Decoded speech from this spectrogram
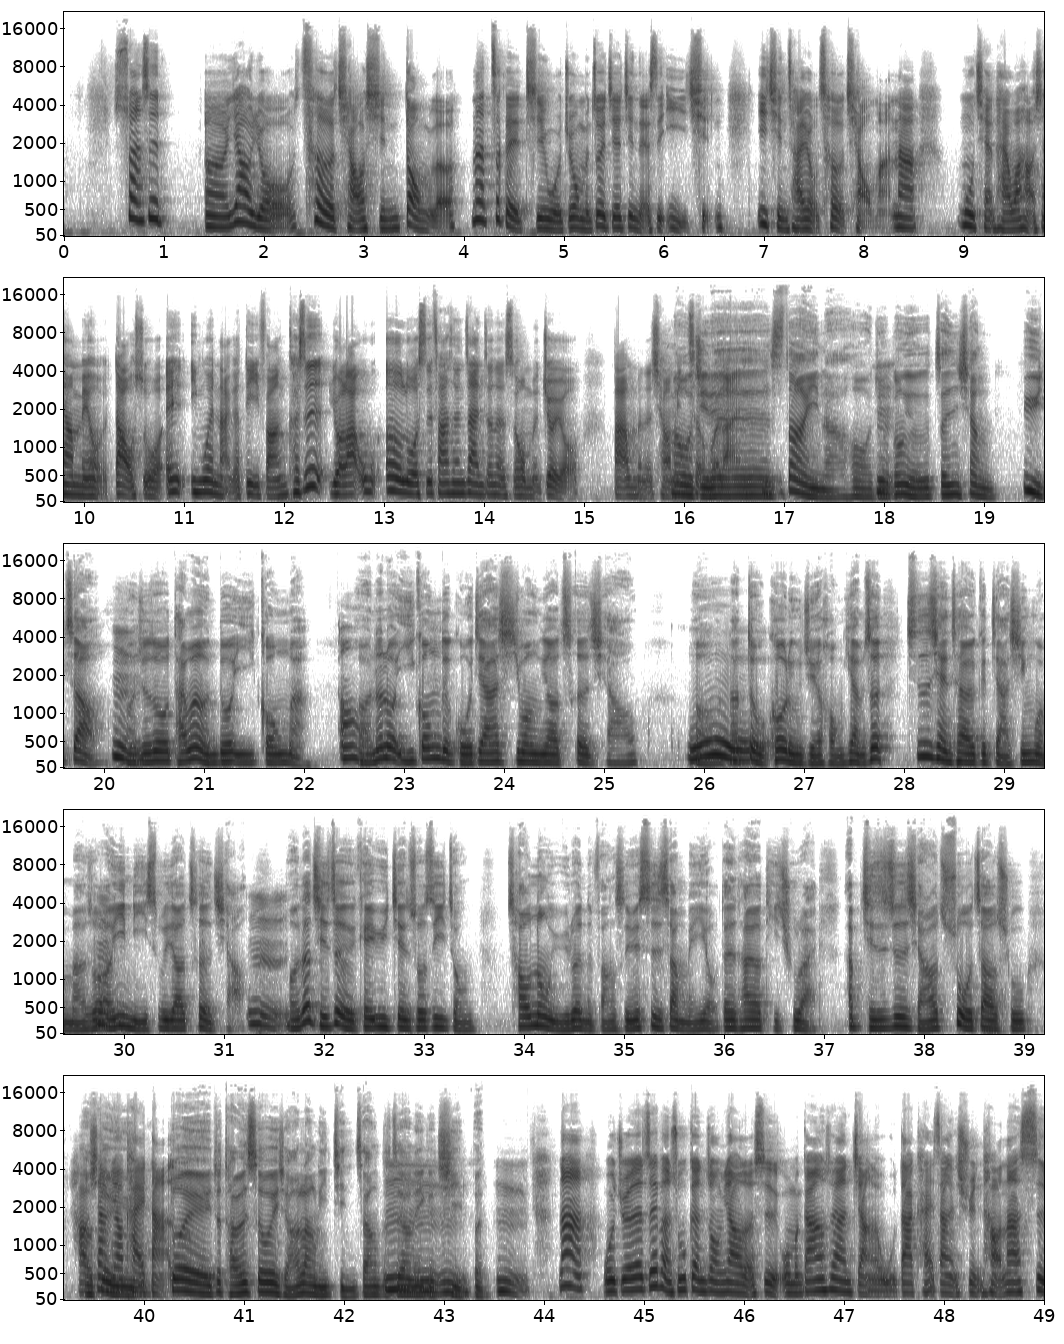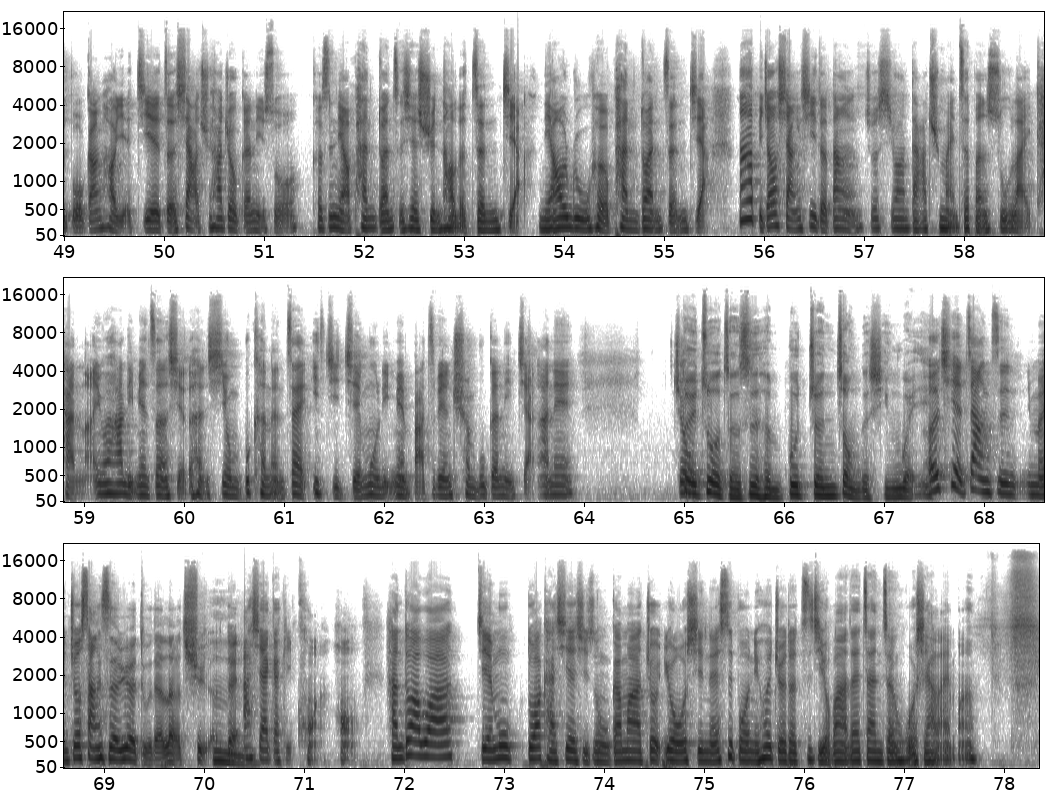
算是呃要有撤侨行动了。那这个其实我觉得我们最接近的也是疫情，疫情才有撤侨嘛。那目前台湾好像没有到说，哎，因为哪个地方？可是有了乌俄罗斯发生战争的时候，我们就有把我们的侨民撤回来。sign 啊，哈，就公有个真相预兆，嗯，就是说台湾有很多移工嘛。哦，那如果移工的国家希望要撤侨，哦，哦那都有可能觉得红线，所以之前才有一个假新闻嘛，说哦，印尼是不是要撤侨？嗯，哦，那其实这个也可以预见，说是一种操弄舆论的方式，因为事实上没有，但是他要提出来，他其实就是想要塑造出。好像要开打了，对，就台湾社会想要让你紧张的这样的一个气氛。嗯，嗯，那我觉得这本书更重要的是，我们刚刚虽然讲了五大开张的讯号，那世博刚好也接着下去，他就跟你说，可是你要判断这些讯号的真假，你要如何判断真假？那他比较详细的，当然就希望大家去买这本书来看啦，因为它里面真的写的很细，我们不可能在一集节目里面把这边全部跟你讲啊那。对作者是很不尊重的行为，而且这样子你们就丧失了阅读的乐趣了。嗯、对，阿西亚可以看，吼，很多阿哇节目都要开戏的时候，我干嘛就忧心呢？世博，你会觉得自己有办法在战争活下来吗？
